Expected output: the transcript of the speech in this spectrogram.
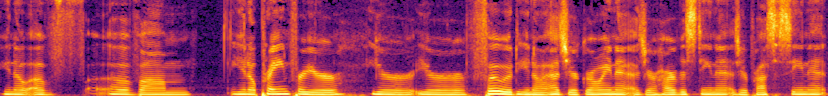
you know, of of um, you know praying for your your your food, you know, as you're growing it, as you're harvesting it, as you're processing it,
